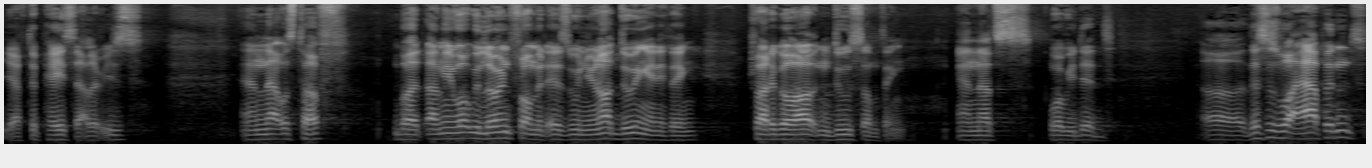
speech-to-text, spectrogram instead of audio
you have to pay salaries. And that was tough. But I mean, what we learned from it is when you're not doing anything, try to go out and do something. And that's what we did. Uh, this is what happened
